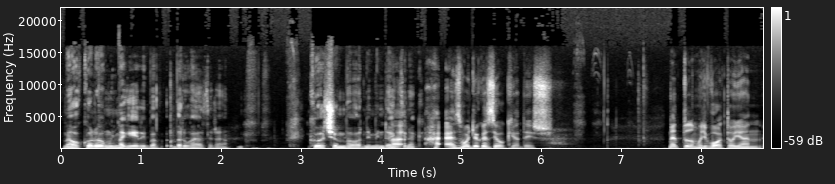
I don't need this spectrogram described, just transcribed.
Mert akkor amúgy megéri be, beruházni rá. Kölcsönbe adni mindenkinek. Na, ez mondjuk ez jó kérdés. Nem tudom, hogy volt olyan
